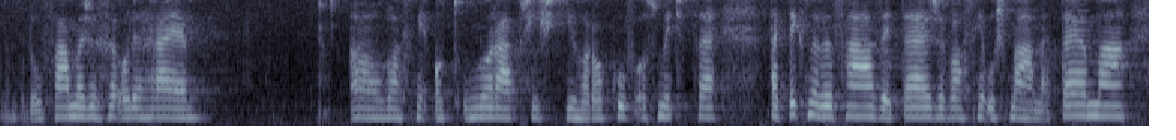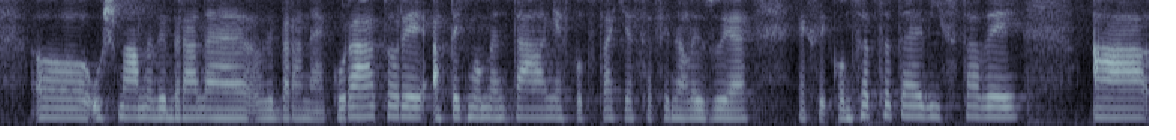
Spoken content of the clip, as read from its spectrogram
nebo doufáme, že se odehraje vlastně od února příštího roku v osmičce, tak teď jsme ve fázi té, že vlastně už máme téma, už máme vybrané, vybrané kurátory a teď momentálně v podstatě se finalizuje jaksi koncepce té výstavy a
